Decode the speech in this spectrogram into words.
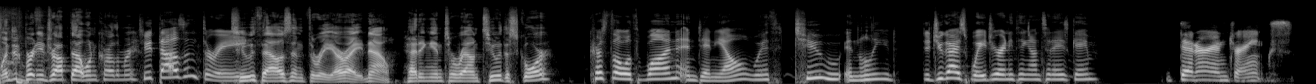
When did Britney drop that one, Carla Marie? 2003. 2003. All right, now heading into round two, the score? Crystal with one and Danielle with two in the lead. Did you guys wager anything on today's game? Dinner and drinks.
